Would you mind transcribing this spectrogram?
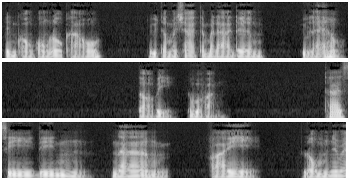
เป็นของของโลกเขา อยู่ธรรมชาติธรรมดาเดิมอยู่แล้ว ต่อไปอีกท่านผู้ฟังถ้าสีดิน น้ำ ไฟ ลมใช่ไหม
